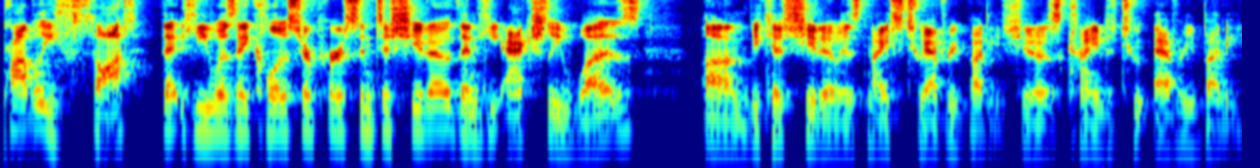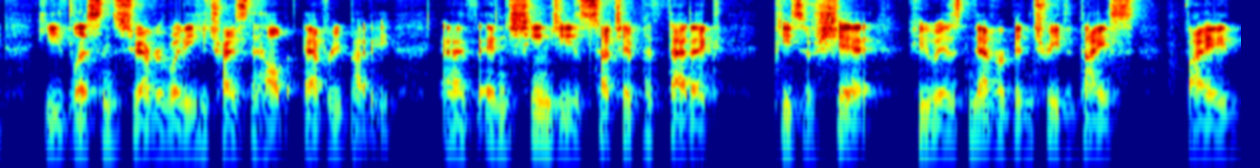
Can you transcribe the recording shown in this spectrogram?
probably thought that he was a closer person to Shiro than he actually was. Um, because Shiro is nice to everybody. Shiro is kind to everybody. He listens to everybody. He tries to help everybody. And and Shinji is such a pathetic piece of shit who has never been treated nice by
